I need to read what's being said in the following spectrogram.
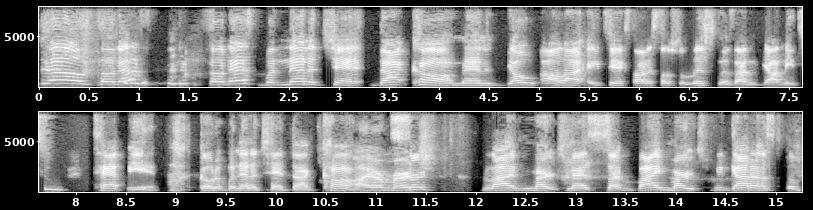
Yo, so that's so that's bananachant.com, man. And go all our ATX Artist Social listeners. I, y'all need to tap in. Go to bananachant.com. Buy our merch. Search live merch, man. Ser- buy merch. We got us uh, to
